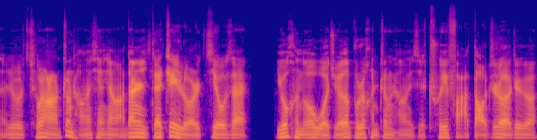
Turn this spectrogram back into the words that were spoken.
的，就是球场上正常的现象啊。但是在这一轮季后赛，有很多我觉得不是很正常的一些吹罚，导致了这个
